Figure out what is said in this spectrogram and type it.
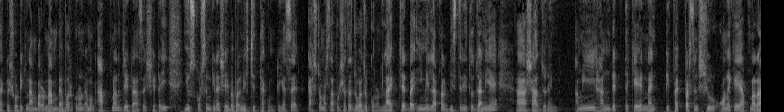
থাকলে সঠিক নাম্বার ও নাম ব্যবহার করুন এবং আপনার যেটা আছে সেটাই ইউজ করছেন কিনা সেই ব্যাপারে নিশ্চিত থাকুন। ঠিক আছে? কাস্টমার সাপোর্টের সাথে যোগাযোগ করুন। লাইভ চ্যাট বা ইমেইলে আপনার বিস্তারিত জানিয়ে সাহায্য নিন। আমি হান্ড্রেড থেকে নাইনটি ফাইভ পার্সেন্ট শিওর অনেকেই আপনারা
